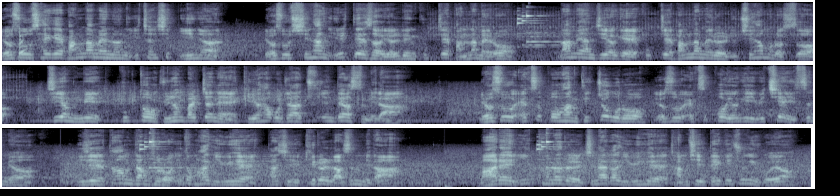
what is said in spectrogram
여수 세계 박람회는 2012년 여수 신항 일대에서 열린 국제 박람회로 남해안 지역의 국제 박람회를 유치함으로써 지역 및 국토 균형 발전에 기여하고자 추진되었습니다. 여수 엑스포항 뒤쪽으로 여수 엑스포역이 위치해 있으며 이제 다음 장소로 이동하기 위해 다시 길을 나섭니다. 말에 이 터널을 지나가기 위해 잠시 대기 중이고요.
